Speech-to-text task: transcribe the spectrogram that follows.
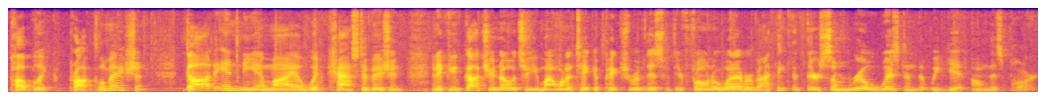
public proclamation. God in Nehemiah would cast a vision. And if you've got your notes or you might want to take a picture of this with your phone or whatever, but I think that there's some real wisdom that we get on this part.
